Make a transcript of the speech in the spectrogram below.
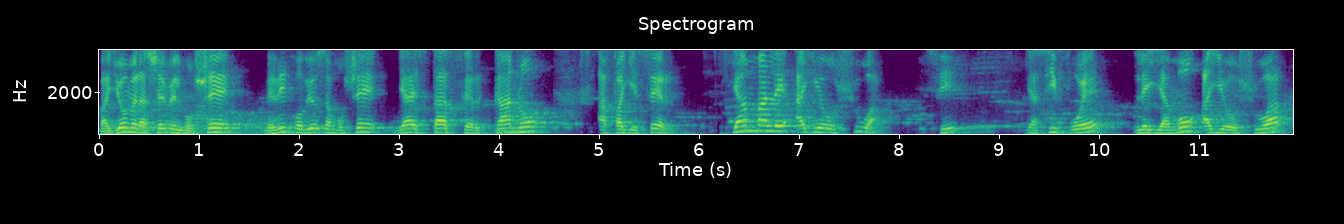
Bayomer Hashem el Moshe, le dijo Dios a Moshe, ya está cercano a fallecer. Llámale a Yehoshua, ¿sí? Y así fue, le llamó a Yehoshua,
